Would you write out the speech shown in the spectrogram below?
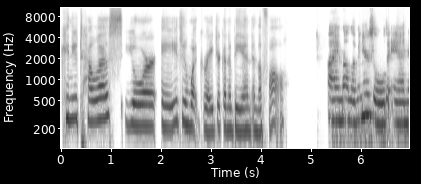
can you tell us your age and what grade you're going to be in in the fall? I'm 11 years old, and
